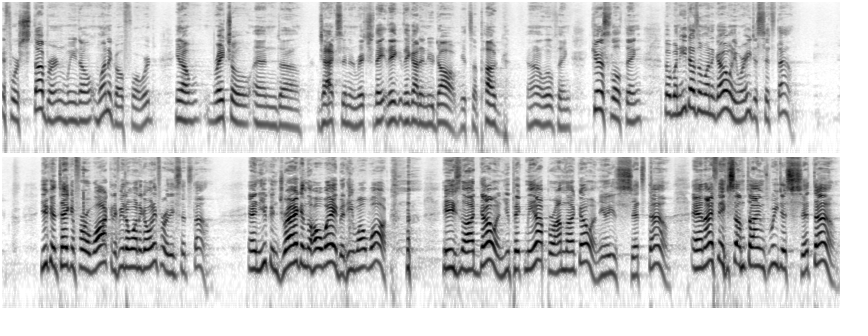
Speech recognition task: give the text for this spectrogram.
if we're stubborn, we don't want to go forward. You know, Rachel and uh, Jackson and Rich, they, they, they got a new dog. It's a pug, you know, a little thing, cutest little thing. But when he doesn't want to go anywhere, he just sits down. You can take him for a walk, and if he don't want to go any further, he sits down. And you can drag him the whole way, but he won't walk. He's not going. You pick me up, or I'm not going. You know, he sits down. And I think sometimes we just sit down.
